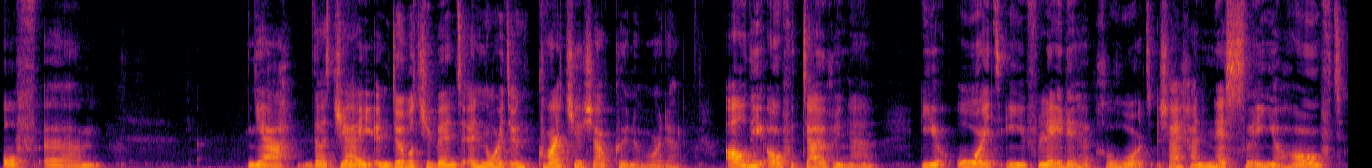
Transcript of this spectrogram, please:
Of ehm, ja, dat jij een dubbeltje bent en nooit een kwartje zou kunnen worden. Al die overtuigingen die je ooit in je verleden hebt gehoord, zijn gaan nestelen in je hoofd.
